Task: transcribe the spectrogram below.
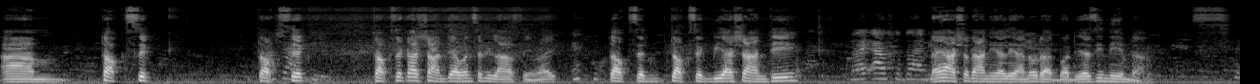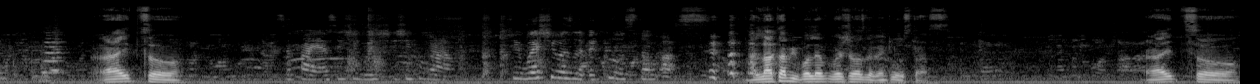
um, Toxic, Toxic, Toxic Ashanti, I won't say the last name, right? Toxic, Toxic B Ashanti. Like Asha Dani. Dayasha Daniel, I know that, but there's the name now. Right, so Sophia said she wish she could um, she wish she was living close to us. a lot of people live, wish I was living close to us. Right, so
